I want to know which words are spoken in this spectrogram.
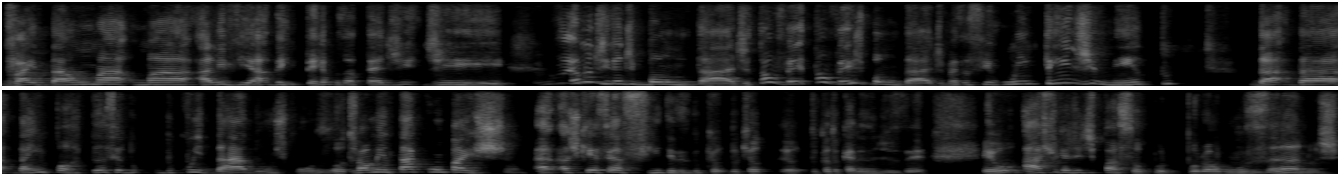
vai dar uma, uma aliviada em termos até de, de, eu não diria de bondade, talvez, talvez bondade, mas assim, um entendimento da, da, da importância do, do, cuidado uns com os outros, vai aumentar a compaixão. Acho que essa é a síntese do que, eu, do que eu estou querendo dizer. Eu acho que a gente passou por, por alguns anos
